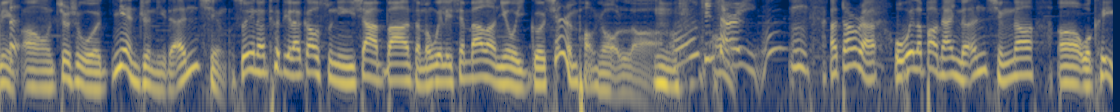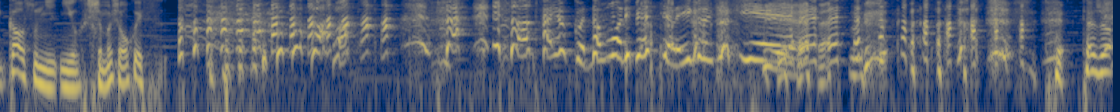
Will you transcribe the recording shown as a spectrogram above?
命，嗯，就是我念着你的恩情，所以呢，特地来告诉你一下吧，咱们位列仙班了，你有一个仙人朋友了。嗯哦，仅此而已。嗯，嗯啊，当然，我为了报答你的恩情呢，呃，我可以告诉你，你什么时候会死。然后他又滚到墨里边写了一个谢，他说：“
